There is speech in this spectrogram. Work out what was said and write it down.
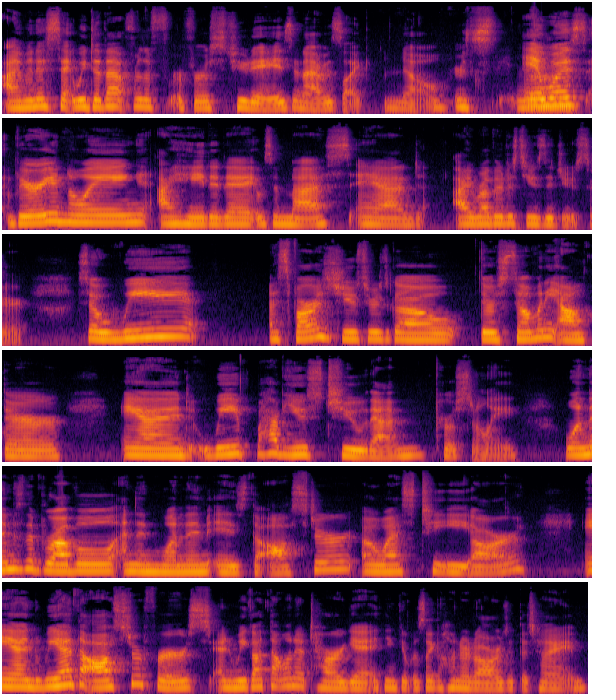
I'm gonna say we did that for the f- first two days, and I was like, no, It's it was very annoying. I hated it. It was a mess, and I'd rather just use a juicer. So we, as far as juicers go, there's so many out there, and we have used two of them personally. One of them is the Breville, and then one of them is the Oster, O S T E R. And we had the Oster first, and we got that one at Target. I think it was like $100 at the time.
